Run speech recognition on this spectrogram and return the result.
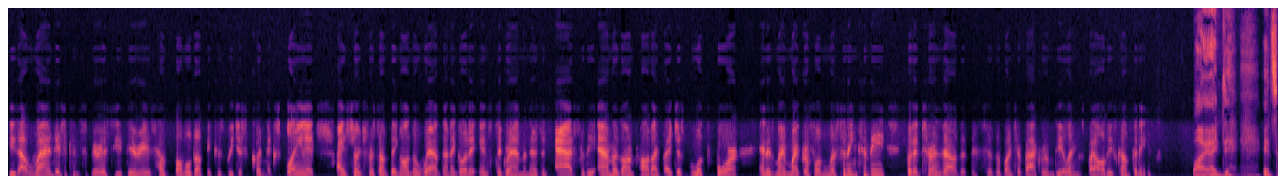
these outlandish conspiracy theories have bubbled up because we just couldn't explain it. I search for something on the web, then I go to Instagram and there's an ad for the Amazon product I just looked for. And is my microphone listening to me? But it turns out that this is a bunch of backroom dealings by all these companies. Well, I, it's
